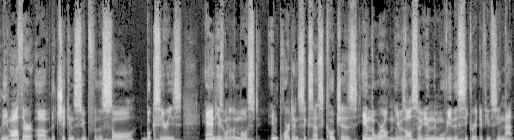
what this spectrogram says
the author of the Chicken Soup for the Soul book series, and he's one of the most important success coaches in the world. And he was also in the movie The Secret, if you've seen that.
